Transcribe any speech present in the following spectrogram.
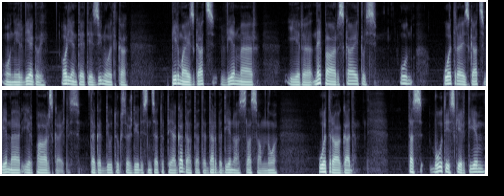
un ir viegli orientēties zinot, ka pirmais gads vienmēr ir nepārskaitlis, un otrais gads vienmēr ir pārskaitlis tagad 2024. gadā, tātad darba dienās lasām no otrā gada. Tas būtiski ir tiem,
